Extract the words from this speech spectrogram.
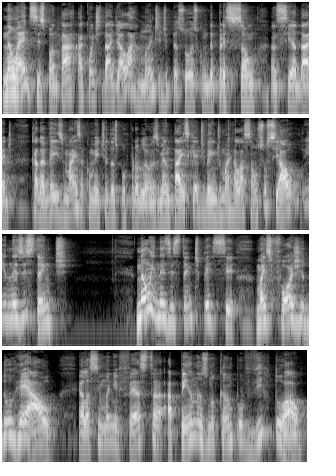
Não é de se espantar a quantidade alarmante de pessoas com depressão, ansiedade, cada vez mais acometidas por problemas mentais que advêm de uma relação social inexistente. Não inexistente per se, mas foge do real. Ela se manifesta apenas no campo virtual.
